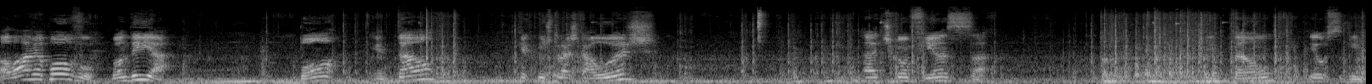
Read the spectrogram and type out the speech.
Olá, meu povo, bom dia. Bom, então, o que é que nos traz cá hoje? A desconfiança. Então, é o seguinte:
